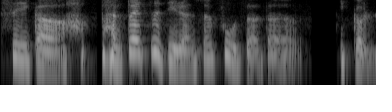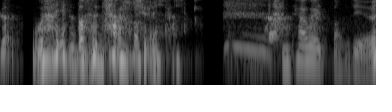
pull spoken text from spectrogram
是一个很很对自己人生负责的一个人。我一直都是这样觉得。你太会总结了，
